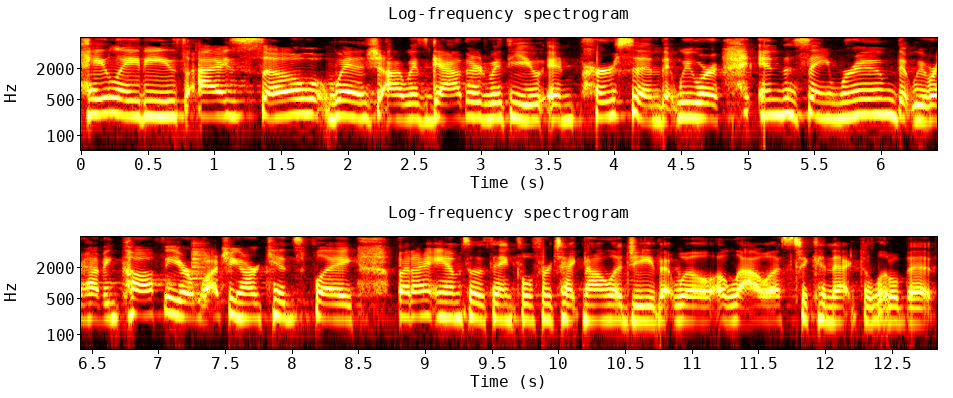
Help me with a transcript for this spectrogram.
Hey, ladies, I so wish I was gathered with you in person, that we were in the same room, that we were having coffee or watching our kids play. But I am so thankful for technology that will allow us to connect a little bit.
